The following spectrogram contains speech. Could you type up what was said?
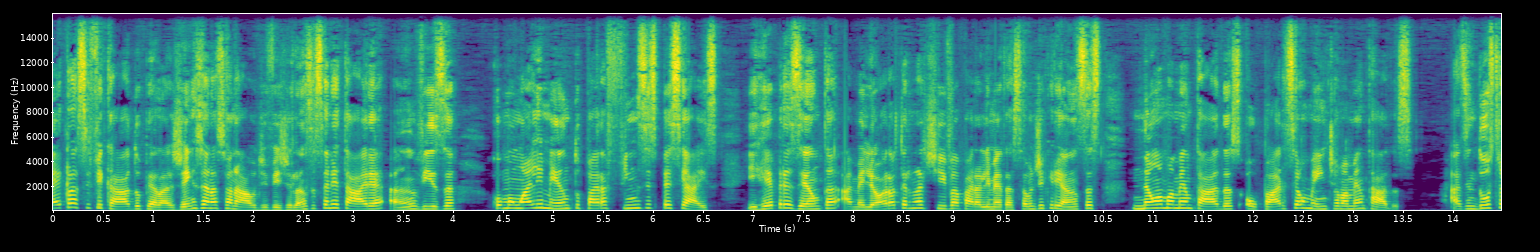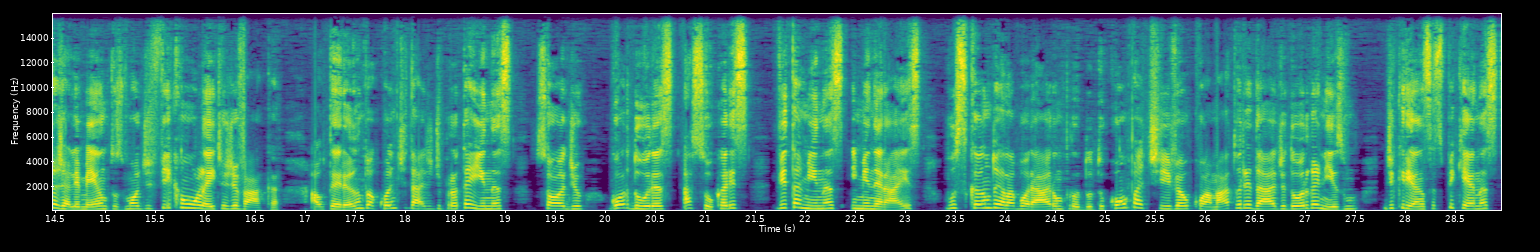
É classificado pela Agência Nacional de Vigilância Sanitária, a Anvisa, como um alimento para fins especiais e representa a melhor alternativa para a alimentação de crianças não amamentadas ou parcialmente amamentadas. As indústrias de alimentos modificam o leite de vaca, alterando a quantidade de proteínas, sódio, gorduras, açúcares, vitaminas e minerais, buscando elaborar um produto compatível com a maturidade do organismo de crianças pequenas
